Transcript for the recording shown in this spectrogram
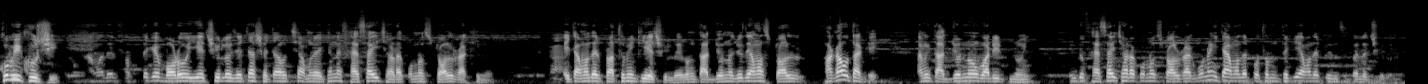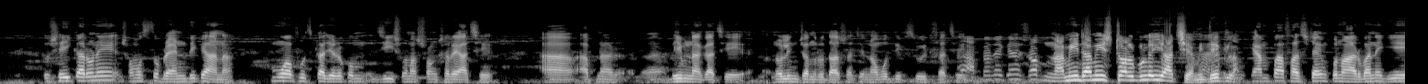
খুবই খুশি। আমাদের সব থেকে বড় ইয়ে ছিল যেটা সেটা হচ্ছে আমরা এখানে ফ্যাসাই ছাড়া কোনো স্টল রাখিনি। হ্যাঁ। এটা আমাদের প্রাথমিক ইয়ে ছিল এবং তার জন্য যদি আমার স্টল ফাঁকাও থাকে আমি তার জন্যও বাড়ির নই। কিন্তু ফ্যাসাই ছাড়া কোনো স্টল রাখব না এটা আমাদের প্রথম থেকেই আমাদের প্রিন্সিপালে ছিল। তো সেই কারণে সমস্ত ব্র্যান্ড দিকে আনা মুয়া ফুচকা যেরকম জি সোনার সংসারে আছে আপনার ভীমনাগ আছে নলিনচন্দ্র দাস আছে নবদ্বীপ সুইটস আছে। আপনাদের এখানে সব নামি দামি স্টলগুলোই আছে আমি হ্যাঁ, দেখলাম। ক্যাম্পা ফার্স্ট টাইম কোনো আরবানে গিয়ে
